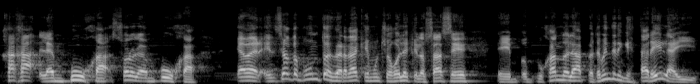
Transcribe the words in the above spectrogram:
jaja, la empuja, solo la empuja. A ver, en cierto punto es verdad que hay muchos goles que los hace eh, empujándola, pero también tiene que estar él ahí.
